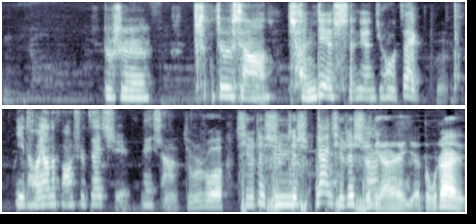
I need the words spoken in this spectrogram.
嗯，就是就是想沉淀十年之后，再对以同样的方式再去那啥。对，就是说，其实这十、这十嗯那其实这十嗯年也都在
